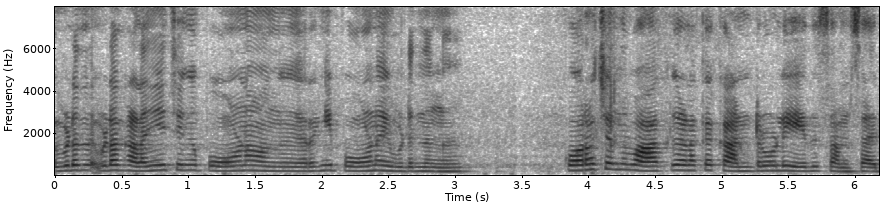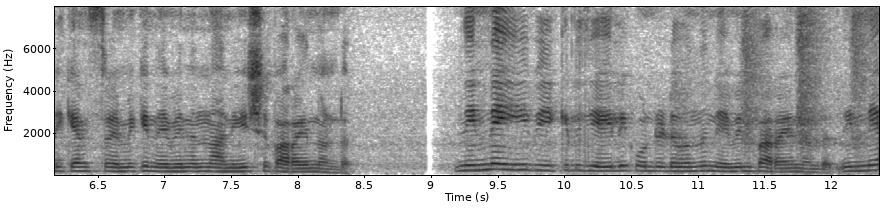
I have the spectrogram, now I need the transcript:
ഇവിടെ ഇവിടെ കളഞ്ഞേച്ചങ്ങ് പോകണം അങ്ങ്? ഇറങ്ങി പോകണം ഇവിടുന്ന് അങ്ങ് കുറച്ചൊന്ന് വാക്കുകളൊക്കെ കൺട്രോൾ ചെയ്ത് സംസാരിക്കാൻ ശ്രമിക്കും നെവിൻ എന്ന് അനീഷ് പറയുന്നുണ്ട്. നിന്നെ ഈ വീക്കിൽ ജയിലിൽ കൊണ്ടിടുമെന്ന് നെവിൻ പറയുന്നുണ്ട്. നിന്നെ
